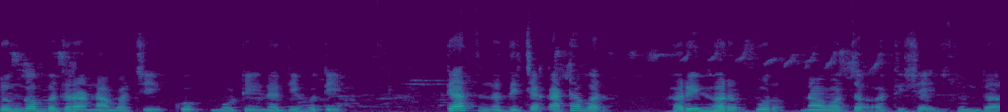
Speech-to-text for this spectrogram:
तुंगभद्रा नावाची खूप मोठी नदी होती. त्याच नदीच्या काठावर हरिहरपूर नावाचं अतिशय सुंदर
